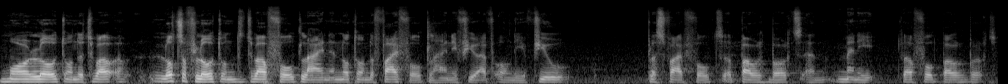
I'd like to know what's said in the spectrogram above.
more load on the 12, lots of load on the 12 volt line and not on the 5 volt line if you have only a few plus 5 volt uh, power boards and many 12 volt power boards.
